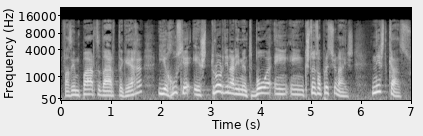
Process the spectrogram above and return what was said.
Fazem parte da arte da guerra e a Rússia é extraordinariamente boa em, em questões operacionais. Neste caso,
